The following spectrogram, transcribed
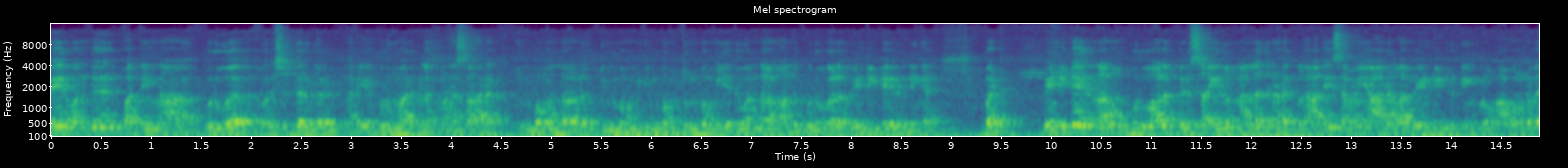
பேர் வந்து பார்த்தீங்கன்னா குருவை ஒரு சித்தர்கள் நிறைய குருமார்களை மனசார இன்பம் வந்தாலும் இன்பம் இன்பம் துன்பம் எது வந்தாலும் அந்த குருவால் வேண்டிகிட்டே இருந்தீங்க. பட் வேண்டிகிட்டே இருந்தாலும் குருவால் பெருசாக எதுவும் நல்லது நடக்கல. அதே சமயம் யாரெல்லாம் வேண்டிகிட்டு இருக்கீங்களோ அவங்கள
